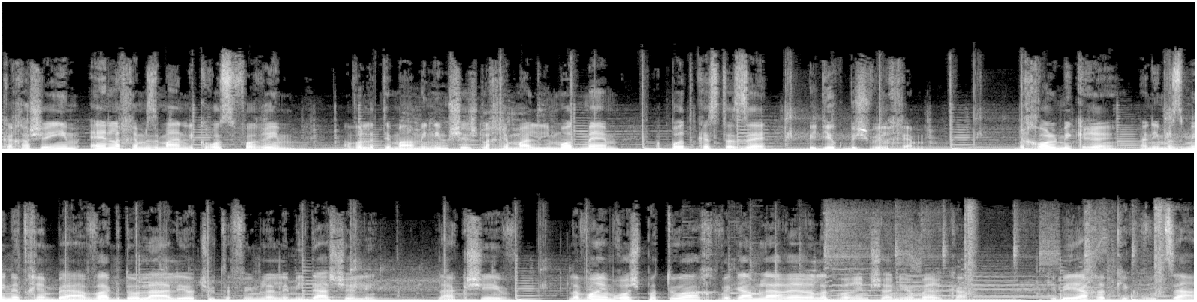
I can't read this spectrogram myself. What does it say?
ככה שאם אין לכם זמן לקרוא ספרים, אבל אתם מאמינים שיש לכם מה ללמוד מהם, הפודקאסט הזה בדיוק בשבילכם. בכל מקרה, אני מזמין אתכם באהבה גדולה להיות שותפים ללמידה שלי, להקשיב, לבוא עם ראש פתוח וגם לערער על הדברים שאני אומר כאן. כי ביחד כקבוצה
